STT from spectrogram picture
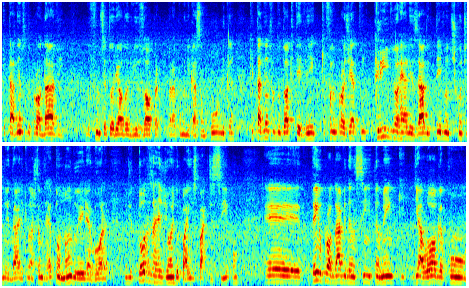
que está dentro do PRODAV, do Fundo Setorial do Audiovisual para a Comunicação Pública, que está dentro do DOC TV, que foi um projeto incrível realizado, que teve uma descontinuidade, que nós estamos retomando ele agora, onde todas as regiões do país participam. É, tem o Prodav Dancini também, que dialoga com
